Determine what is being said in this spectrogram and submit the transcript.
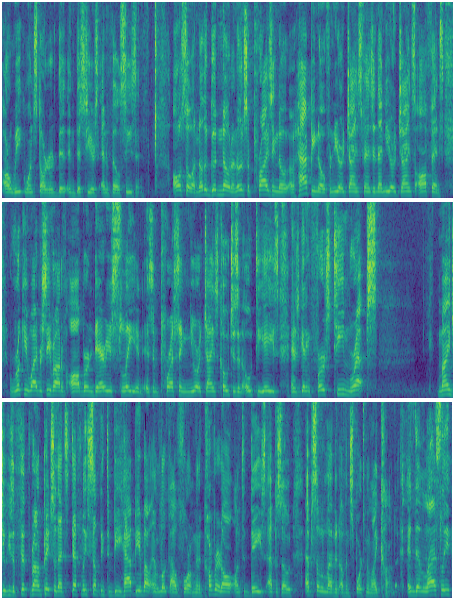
our week one starter in this year's NFL season. Also, another good note, another surprising note, a happy note for New York Giants fans and that New York Giants offense. Rookie wide receiver out of Auburn, Darius Slayton, is impressing New York Giants coaches and OTAs and is getting first team reps Mind you, he's a fifth round pick, so that's definitely something to be happy about and look out for. I'm going to cover it all on today's episode, episode 11 of Unsportsmanlike Conduct. And then lastly,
